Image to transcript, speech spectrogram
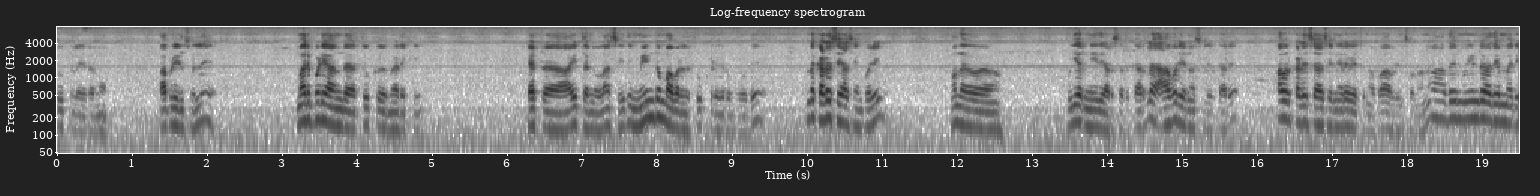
தூக்கில் இடணும் அப்படின்னு சொல்லி மறுபடி அந்த தூக்கு மேடைக்கு ஏற்ற ஆயுத்தங்கள்லாம் செய்து மீண்டும் அவர்களை தூக்கிடுகிற போது அந்த கடைசி ஆசையின்படி அந்த உயர் நீதி அரசர் இருக்கார்ல அவர் என்ன சொல்லியிருக்காரு? அவர் கடைசி ஆசையை நிறைவேற்றுங்கப்பா அப்படின்னு சொன்னோன்னா அதை மீண்டும் அதே மாதிரி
